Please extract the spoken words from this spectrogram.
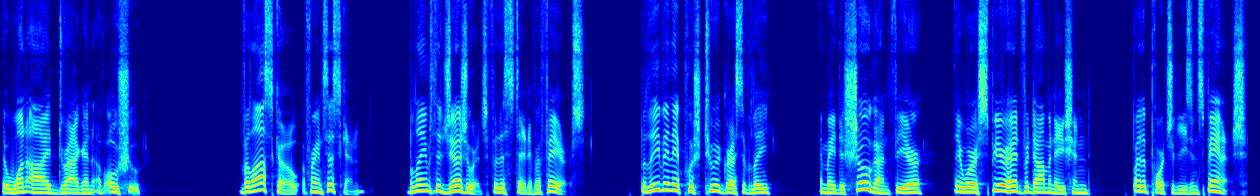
the one eyed dragon of Oshu. Velasco, a Franciscan, blames the Jesuits for this state of affairs, believing they pushed too aggressively and made the shogun fear they were a spearhead for domination by the Portuguese and Spanish.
